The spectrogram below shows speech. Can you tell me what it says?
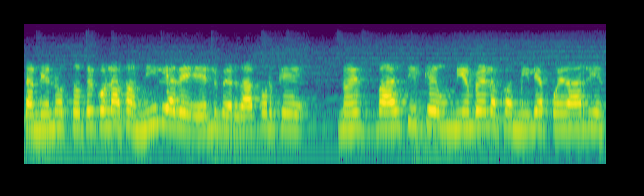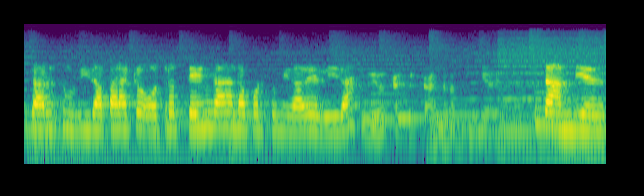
también nosotros con la familia de él, ¿verdad? Porque no es fácil que un miembro de la familia pueda arriesgar su vida para que otro tenga la oportunidad de vida. ¿Tuvieron que acercarse a la familia de él? También,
